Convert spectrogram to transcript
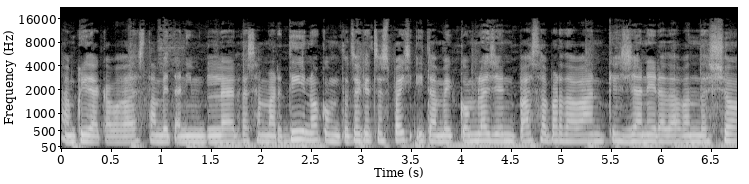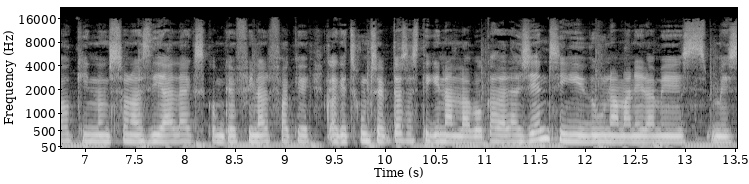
Em crida que a vegades també tenim l'Air de Sant Martí, no? Com tots aquests espais, i també com la gent passa per davant, què es genera davant d'això, quins són els diàlegs, com que al final fa que aquests conceptes estiguin en la boca de la gent, sigui d'una manera més, més,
